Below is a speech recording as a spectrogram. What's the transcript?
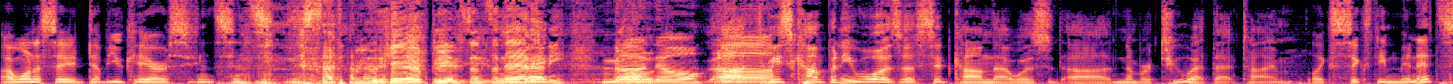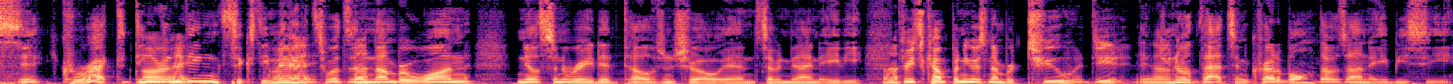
I want to say WKRC in Cincinnati. WKRP in Cincinnati. No, Uh, no. Uh, Uh, Three's Company was a sitcom that was uh, number two at that time. like 60 Minutes. It, correct. Ding, All ding, right. ding. 60 Okay. Minutes was the Huh. number one Nielsen rated television show in 79 80. Three's Company was number two. Do you, Yeah. you know that's incredible? That was on ABC.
